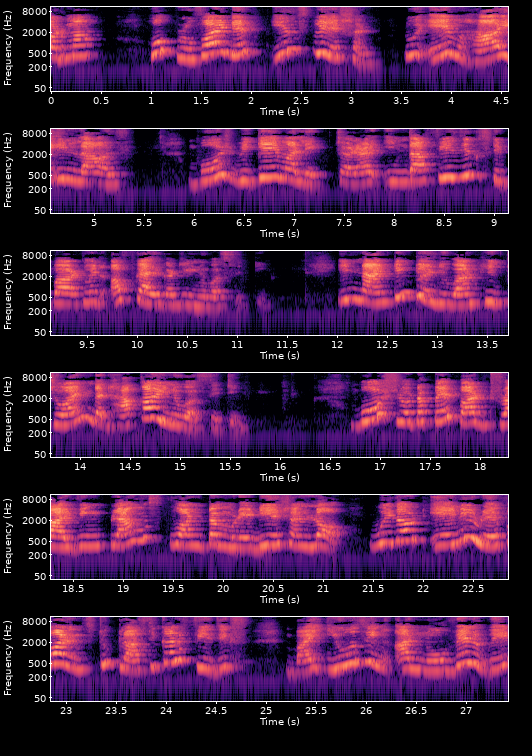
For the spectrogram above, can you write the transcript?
Who provided inspiration to aim high in life. Bose became a lecturer in the physics department of Calcutta University. In 1921, he joined the Dhaka University. Bose wrote a paper driving Planck's quantum radiation law without any reference to classical physics by using a novel way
